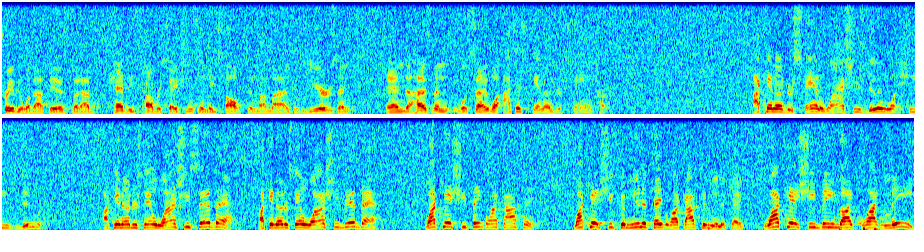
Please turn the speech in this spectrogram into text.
trivial about this, but I've had these conversations and these thoughts in my mind through the years, and and the husband will say, "Well, I just can't understand her. I can't understand why she's doing what she's doing. I can't understand why she said that. I can't understand why she did that. Why can't she think like I think? Why can't she communicate like I communicate? Why can't she be like, like me?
